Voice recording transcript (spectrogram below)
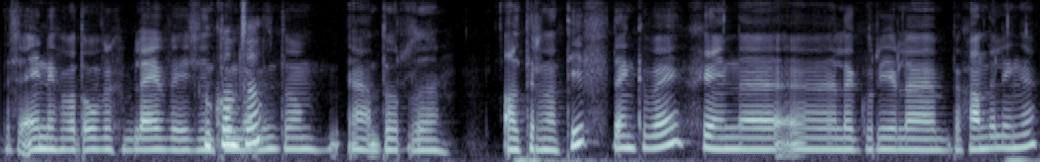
Dus het enige wat overgebleven is... Hoe komt dat? Ja, door uh, alternatief, denken wij. Geen uh, behandelingen.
